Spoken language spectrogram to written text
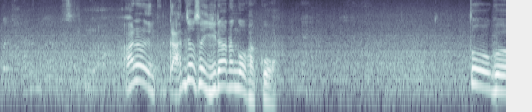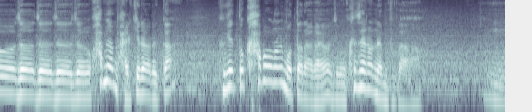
뭐가 다른가요? 쓰는 거? 아니 앉아서 일하는 것 같고 또또그 저 저 저 저 화면 밝기라 그럴까? 그게 또 카본을 못 따라가요. 지금 크세론 램프가. 음.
